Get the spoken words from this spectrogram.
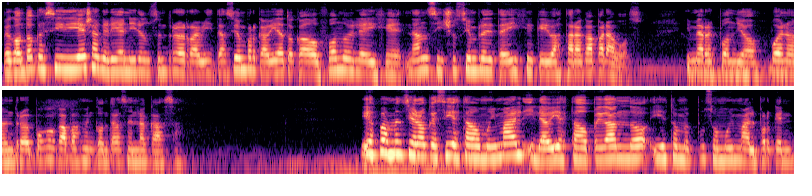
Me contó que Sid y ella querían ir a un centro de rehabilitación porque había tocado fondo y le dije, Nancy, yo siempre te dije que iba a estar acá para vos. Y me respondió, bueno, dentro de poco capaz me encontrás en la casa. Y después mencionó que sí estaba muy mal y le había estado pegando y esto me puso muy mal porque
